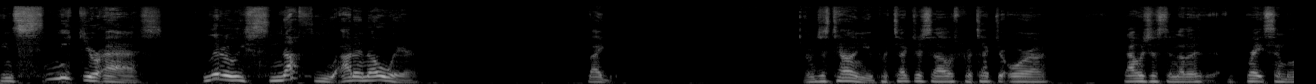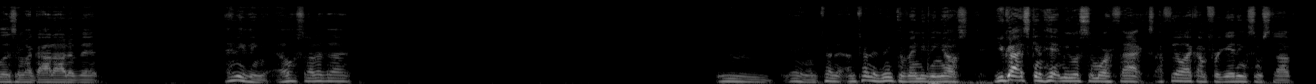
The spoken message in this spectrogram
and sneak your ass literally snuff you out of nowhere. Like, I'm just telling you, protect yourselves, protect your aura. That was just another great symbolism I got out of it. Anything else out of that? Mm, dang, I'm trying to I'm trying to think of anything else. You guys can hit me with some more facts. I feel like I'm forgetting some stuff.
